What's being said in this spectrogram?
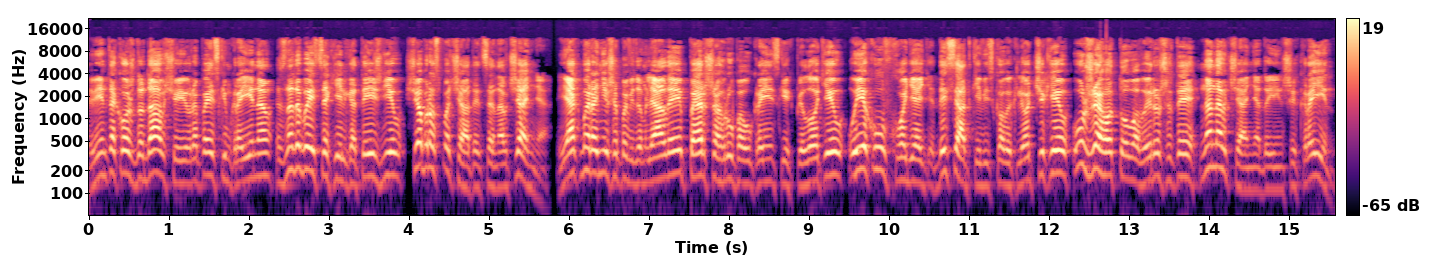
Він також додав, що європейським країнам знадобиться кілька тижнів, щоб розпочати це навчання. Як ми раніше повідомляли, перша група українських пілотів, у яку входять десятки військових льотчиків, уже готова вирушити на навчання до інших країн.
